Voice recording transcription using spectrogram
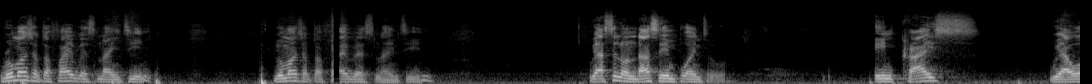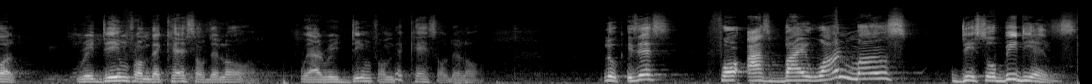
Romans chapter 5, verse 19. Romans chapter 5, verse 19. We are still on that same point. Too. In Christ, we are what? Redeemed. redeemed from the curse of the law. We are redeemed from the curse of the law. Look, it says, For as by one man's disobedience,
